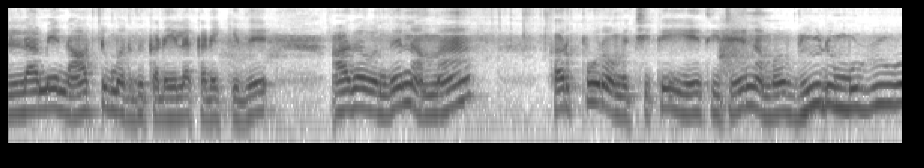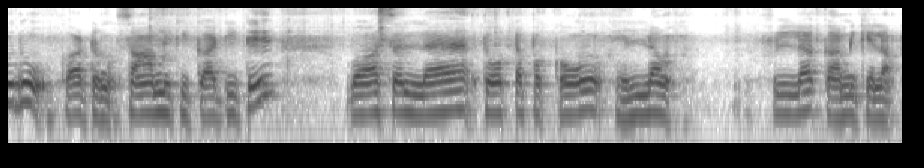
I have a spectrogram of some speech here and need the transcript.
எல்லாமே நாட்டு மருந்து கடையில் கிடைக்குது. அதை வந்து நம்ம கற்பூரம் வச்சுட்டு ஏற்றிட்டு நம்ம வீடு முழுவதும் காட்டணும். சாமிக்கு காட்டிட்டு வாசலில் தோட்டப்பக்கம் எல்லாம் ஃபுல்லாக காமிக்கலாம்.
